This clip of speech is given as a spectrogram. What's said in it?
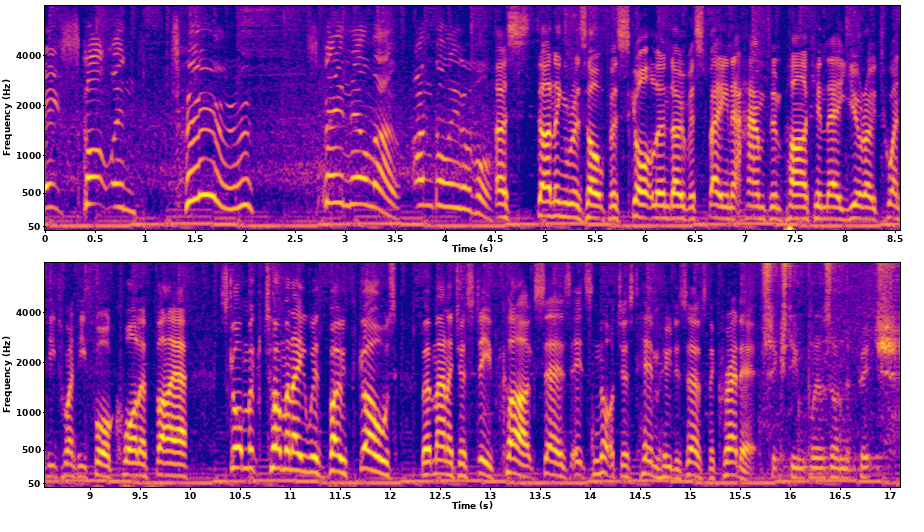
It's Scotland two, Spain nil now. Unbelievable. A stunning result for Scotland over Spain at Hampden Park in their Euro 2024 qualifier. Scott McTominay with both goals, but manager Steve Clarke says it's not just him who deserves the credit. 16 players on the pitch,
